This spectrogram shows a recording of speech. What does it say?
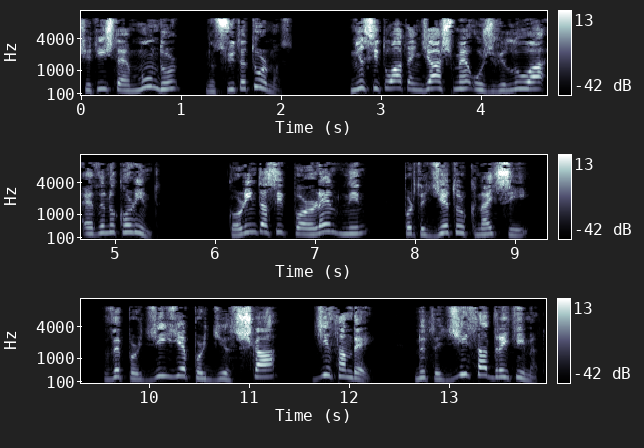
që të ishte e mundur në sytë e turmës. Një situatë e ngjashme u zhvillua edhe në Korint. Korintasit po rendnin për të gjetur kënaqësi dhe përgjigje për gjithçka gjithandej, në të gjitha drejtimet.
